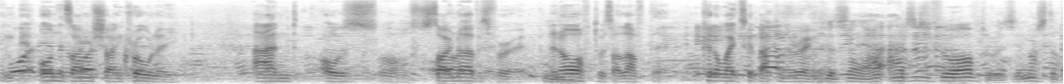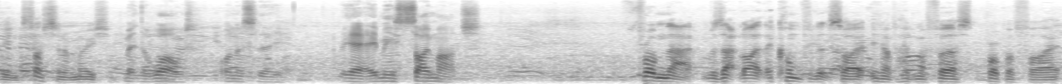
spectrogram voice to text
in- on his own show in Crawley. And I was oh, so nervous for it. And then afterwards, I loved it. Couldn't wait to get back in the ring. I was say, how, how did you feel afterwards? It must have been such an emotion. It meant the world, honestly. Yeah, it means so much. From that, was that like the confidence? Like, you know, I've had my first proper fight,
